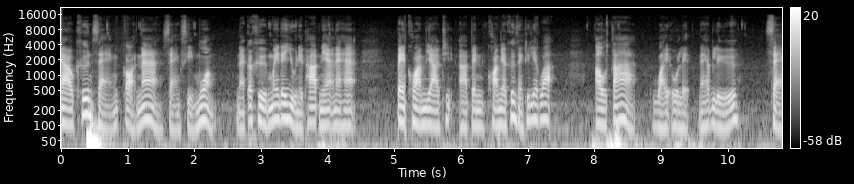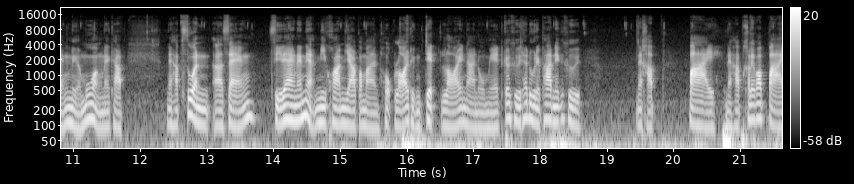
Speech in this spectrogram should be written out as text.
ยาวคลื่นแสงก่อนหน้าแสงสีม่วงนะก็คือไม่ได้อยู่ในภาพนี้นะฮะเป็นความยาวที่อ่าเป็นความยาวคลื่นแสงที่เรียกว่าอัลตราไวโอเลตนะครับหรือแสงเหนือม่วงนะครับนะครับ ส่วนแสงสีแดงนั้นเนี่ยมีความยาวประมาณ 600ถึง700 นาโนเมตร ก็คือถ้าดูในภาพนี้ก็คือนะครับ ปลายนะครับเขาเรียกว่าปลาย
